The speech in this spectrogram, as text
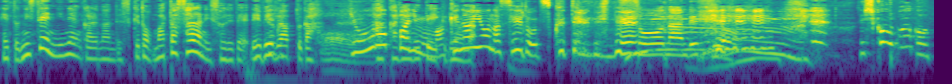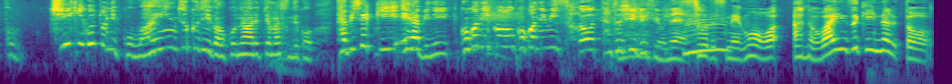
えっと、2002年からなんですけどまたさらにそれでレベルアップがヨーロッパにも負けないような制度を作ってるんですね。そうなんですよ。でしかもなんかこう地域ごとにこうワイン作りが行われてますんでこう旅先選びにここに行こうここに行こう楽しいですよねそうですね。もうわあのワイン好きになると。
